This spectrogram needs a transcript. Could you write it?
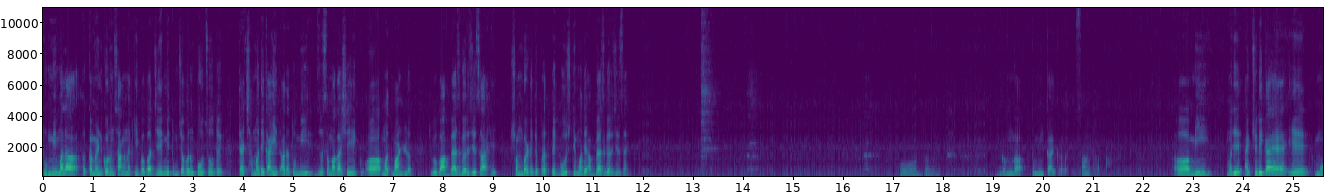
तुम्ही मला कमेंट करून सांगणं की बाबा जे मी तुमच्यापर्यंत पोहोचवतो आहे त्याच्यामध्ये काही आता तुम्ही जसं मगाशी एक मत मांडलं की बाबा अभ्यास गरजेचा आहे. शंभर टक्के प्रत्येक गोष्टीमध्ये अभ्यास गरजेचा आहे. हो गंगा तुम्ही काय कर सांगता? मी म्हणजे ॲक्च्युली काय आहे हे मो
